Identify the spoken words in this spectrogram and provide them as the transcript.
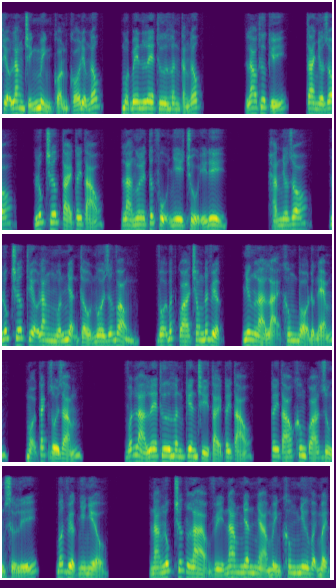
Thiệu Lăng chính mình còn có điểm đốc, một bên Lê Thư Hân càng đốc. Lao thư ký, ta nhớ rõ, lúc trước tài cây táo, là ngươi tức phụ nhi chủ ý đi. Hắn nhớ rõ, lúc trước Thiệu Lăng muốn nhận thầu nuôi dưỡng vòng, vội bất quá trong đất việc, nhưng là lại không bỏ được ném, mọi cách dối dám. Vẫn là Lê Thư Hân kiên trì tài cây táo, cây táo không quá dùng xử lý, bớt việc nhi nhiều. Nàng lúc trước là vì nam nhân nhà mình không như vậy mệnh,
